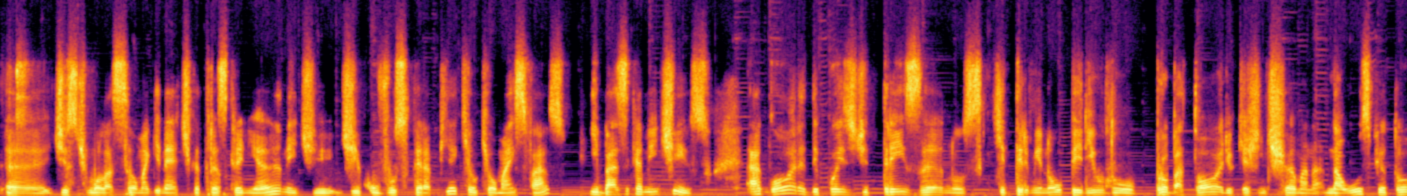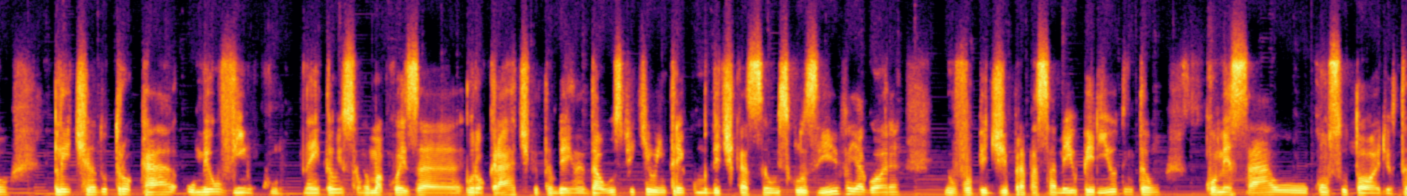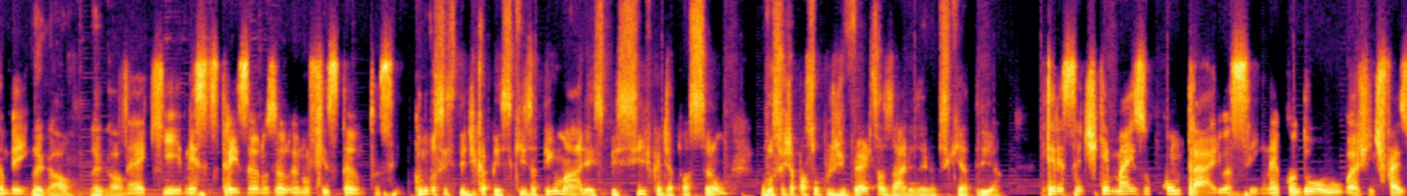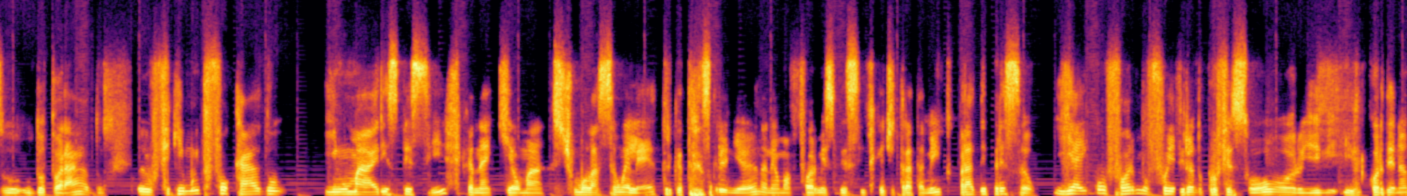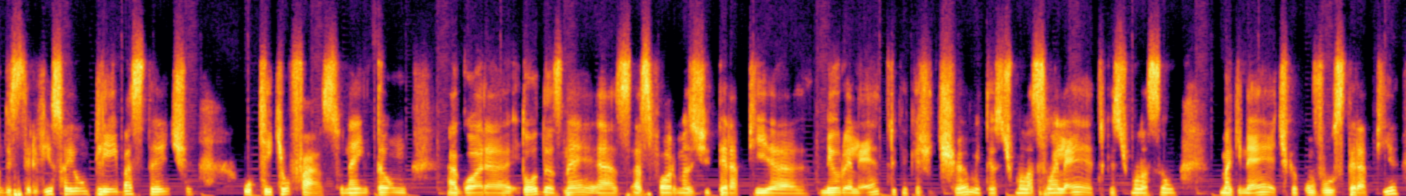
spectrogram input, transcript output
uh, de estimulação magnética transcraniana e de, de convulsoterapia, que é o que eu mais faço. E basicamente isso. Agora, depois de três anos que terminou o período probatório, que a gente chama na, na USP, eu estou pleiteando trocar o meu vínculo. Né? Então, isso é uma coisa burocrática também né, da USP, que eu entrei como dedicação exclusiva e agora eu vou pedir para passar meio período, então começar o consultório também. Legal, legal. Né, que nesses três anos eu, eu, não fiz tanto. Assim. Quando você se dedica à pesquisa, tem uma área específica de atuação ou você já passou por diversas áreas aí na psiquiatria? Interessante que é mais o contrário, assim, né? Quando a gente faz o, o doutorado, eu fiquei muito focado em uma área específica, né, que é uma estimulação elétrica transcraniana, né, uma forma específica de tratamento para depressão. E aí, conforme eu fui virando professor e, e coordenando esse serviço, aí eu ampliei bastante o que, que eu faço, né? Então, agora todas, né, as, as formas de terapia neuroelétrica que a gente chama, então estimulação elétrica, estimulação magnética, convulsoterapia,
